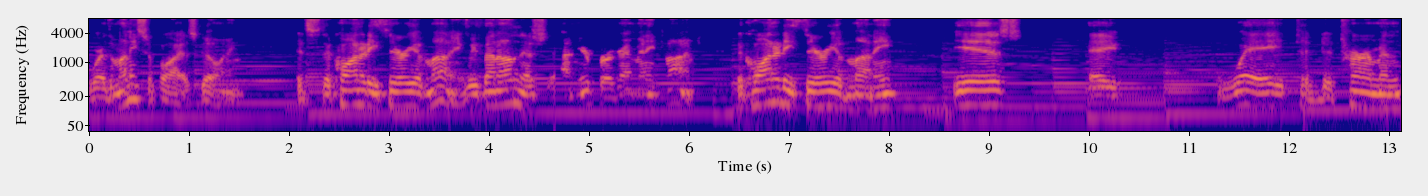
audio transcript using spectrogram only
where the money supply is going. It's the quantity theory of money. We've been on this on your program many times. The quantity theory of money is a way to determine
